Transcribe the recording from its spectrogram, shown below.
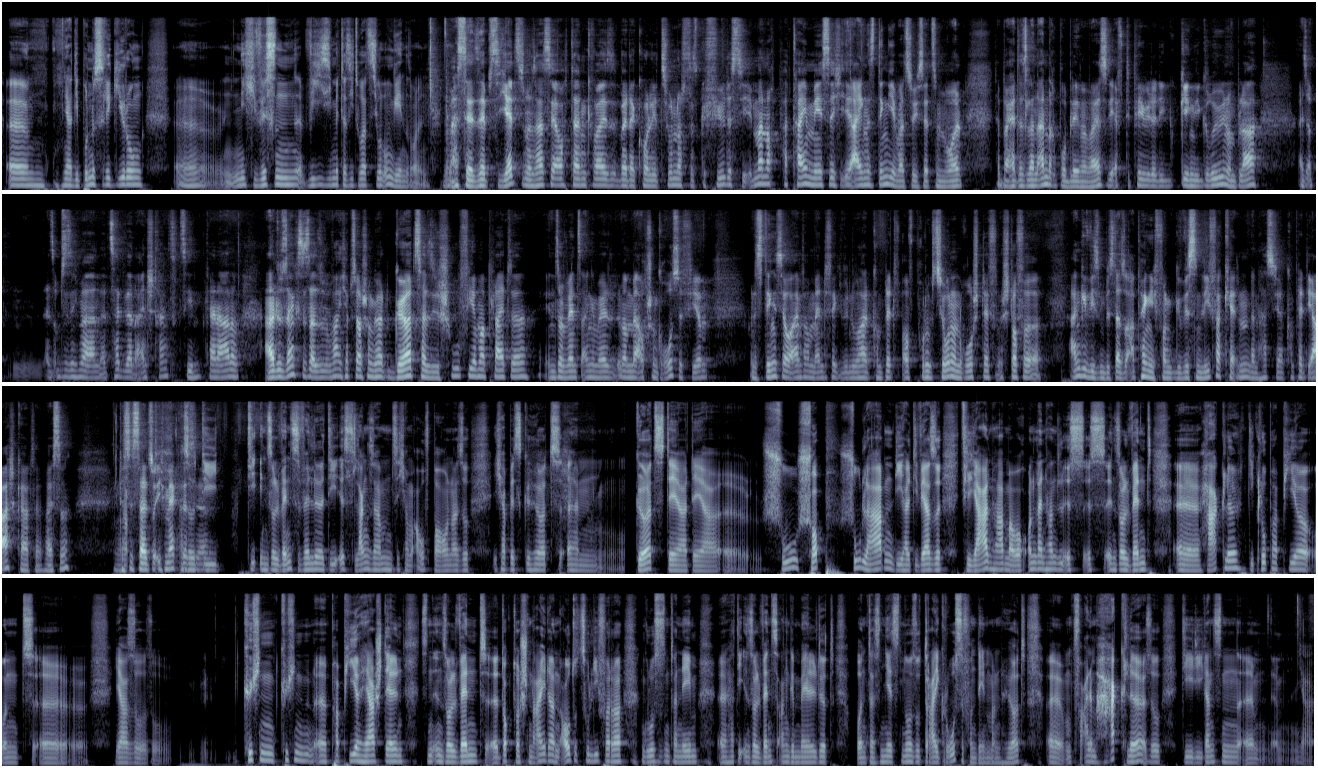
ähm, ja, die Bundesregierung äh, nicht wissen, wie sie mit der Situation umgehen sollen. Ne? Du hast ja selbst jetzt, und das hast ja auch dann quasi bei der Koalition noch das Gefühl, dass sie immer noch parteimäßig ihr eigenes Ding jeweils durchsetzen wollen. Dabei hat das Land andere Probleme, weißt du? Die FDP wieder die, gegen die Grünen und bla. Als ob, als ob sie nicht mal an der Zeit wären, einen Strang zu ziehen. Keine Ahnung. Aber du sagst es, also ich habe es ja auch schon gehört, Götz hat diese Schuhfirma pleite, Insolvenz angemeldet, immer mehr auch schon große Firmen. Und das Ding ist ja auch einfach im Endeffekt, wenn du halt komplett auf Produktion und Rohstoffe angewiesen bist, also abhängig von gewissen Lieferketten, dann hast du ja komplett die Arschkarte, weißt du? Das ja. ist halt so, ich merke also das. Also die, die Insolvenzwelle, die ist langsam sich am Aufbauen. Also ich habe jetzt gehört, ähm, Götz, der, der äh, Schuhshop, Schuhladen, die halt diverse Filialen haben, aber auch Onlinehandel ist, ist insolvent. Äh, Hakle, die Klopapier und äh, ja, so, so Küchen, Küchenpapier äh, herstellen, sind insolvent. Äh, Dr. Schneider, ein Autozulieferer, ein großes Unternehmen, äh, hat die Insolvenz angemeldet. Und das sind jetzt nur so drei große, von denen man hört. Äh, und vor allem Hakle, also die, die ganzen ähm, ähm, ja,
